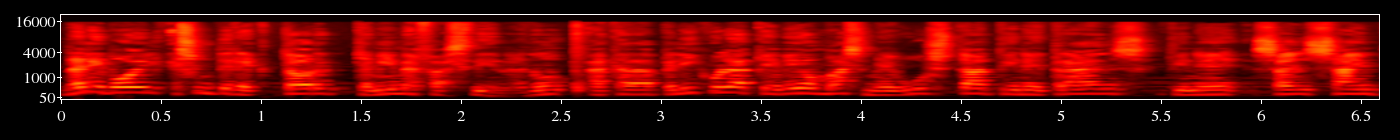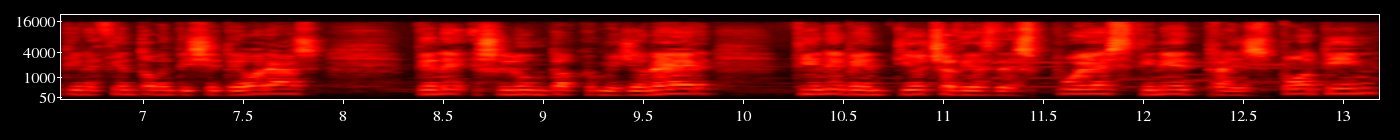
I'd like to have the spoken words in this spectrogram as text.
Danny Boyle es un director que a mí me fascina, ¿no? A cada película que veo más me gusta, tiene Trans, tiene Sunshine, tiene 127 horas, tiene Slumdog Millionaire, tiene 28 días después, tiene Transpotting,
